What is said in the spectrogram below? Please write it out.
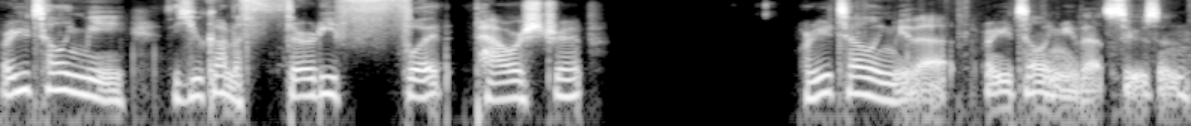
Are you telling me that you got a 30 foot power strip? Are you telling me that? Are you telling me that, Susan?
